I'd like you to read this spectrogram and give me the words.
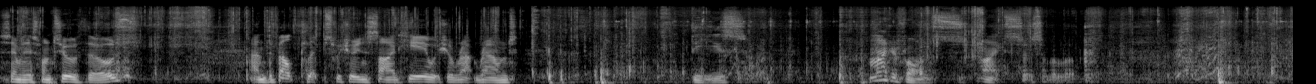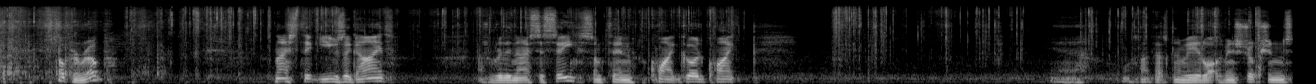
Same with this one, two of those. And the belt clips which are inside here, which are wrapped around these microphones. Right, so let's have a look. Open up. Nice thick user guide. That's really nice to see. Something quite good, quite... Yeah, looks like that's going to be a lot of instructions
